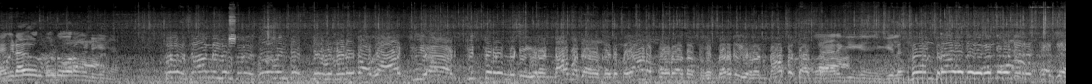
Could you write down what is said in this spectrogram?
எங்கிட்டாவது ஒரு போட்டு ஓரம் கட்டிக்கங்க சாமிகள் கோவிந்தத்தேவர் நினைவாக ஆட்சியார் சித்திரங்குடி இரண்டாவதாக கடுமையான போராட்டத்துக்கு பிறகு இரண்டாவதாக மூன்றாவது வந்து கொண்டிருக்கிறது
